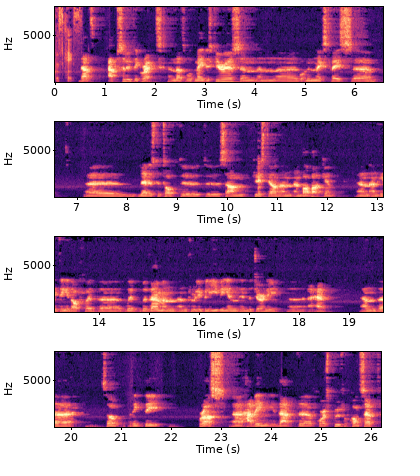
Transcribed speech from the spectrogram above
this case. That's absolutely correct, and that's what made us curious. And and uh, what in the next phase. Um, uh, led us to talk to, to Sam, Christian, and, and Babak, and, and, and hitting it off with, uh, with, with them and, and truly believing in, in the journey uh, ahead. And so I think the for us, having that, of course, proof of concept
